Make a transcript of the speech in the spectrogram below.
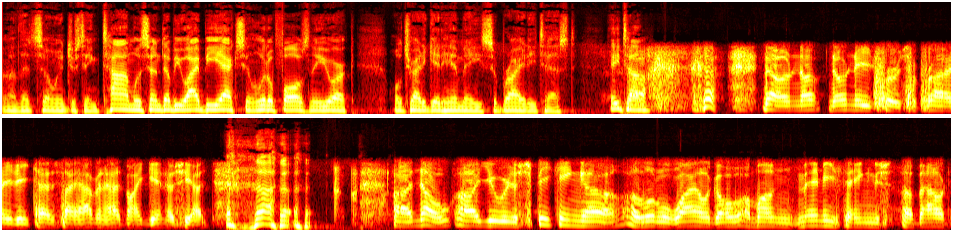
Oh, that's so interesting. Tom was on WIBX in Little Falls, New York. We'll try to get him a sobriety test. Hey, Tom. no, no, no need for a sobriety test. I haven't had my Guinness yet. uh, no, uh, you were speaking uh, a little while ago, among many things, about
